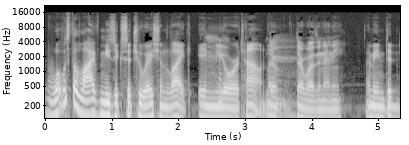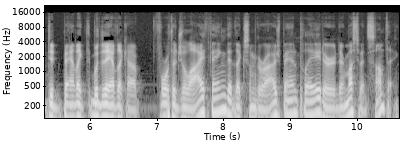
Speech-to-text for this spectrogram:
What was the live music situation like in your town? Like, There, there wasn't any. I mean, did did band like? Would they have like a Fourth of July thing that like some garage band played, or there must have been something?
